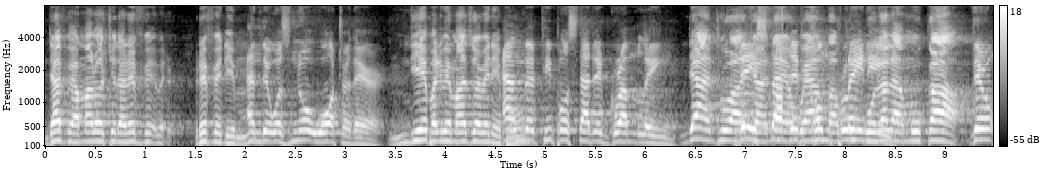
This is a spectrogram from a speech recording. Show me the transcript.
ndafika malo ochera Refe- and there was no water there. ndiye palibe madzi amenepo And the people started grumbling. ndi anthu they started complaining. they're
